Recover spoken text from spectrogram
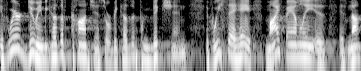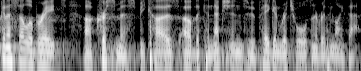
if we're doing because of conscience or because of conviction, if we say, hey, my family is, is not going to celebrate uh, Christmas because of the connection to pagan rituals and everything like that.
